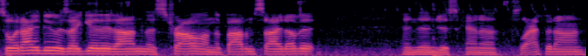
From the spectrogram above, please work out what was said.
So what I do is I get it on this trowel on the bottom side of it and then just kind of slap it on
